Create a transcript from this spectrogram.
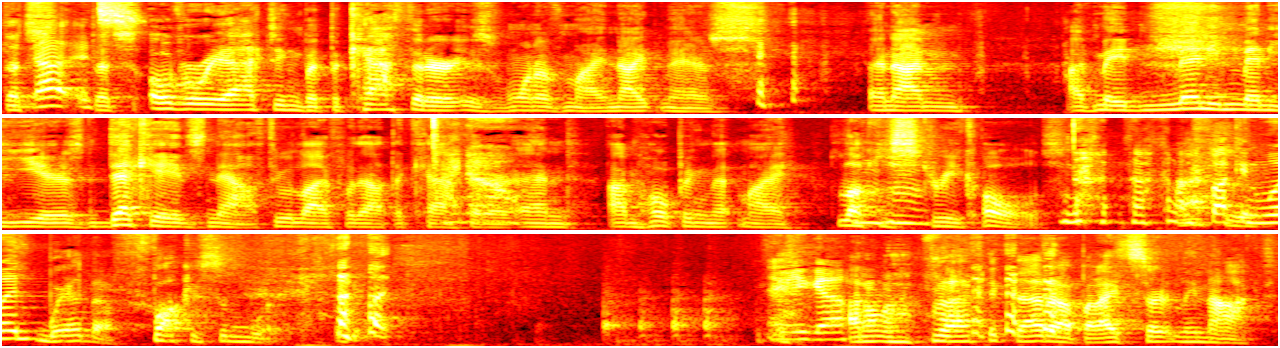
that's it's- that's overreacting, but the catheter is one of my nightmares, and I'm I've made many many years, decades now through life without the catheter. Mm-hmm. and I'm hoping that my lucky streak holds. knock on fucking wood. Where the fuck is some wood? There you go. I don't know if I picked that up, but I certainly knocked.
